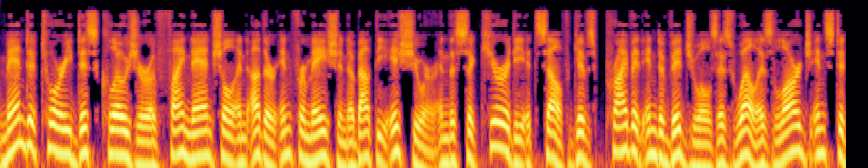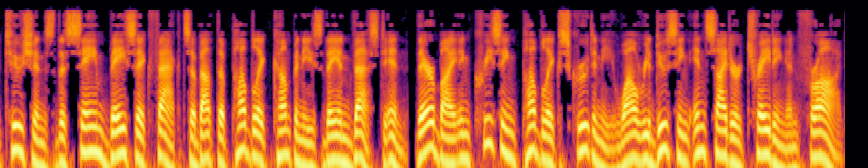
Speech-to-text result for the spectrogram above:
Mandatory disclosure of financial and other information about the issuer and the security itself gives private individuals as well as large institutions the same basic facts about the public companies they invest in, thereby increasing public scrutiny while reducing insider trading and fraud.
